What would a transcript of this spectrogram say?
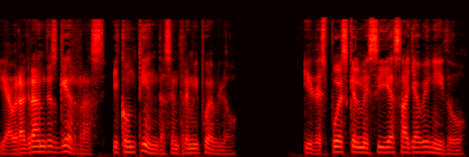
y habrá grandes guerras y contiendas entre mi pueblo. Y después que el Mesías haya venido,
